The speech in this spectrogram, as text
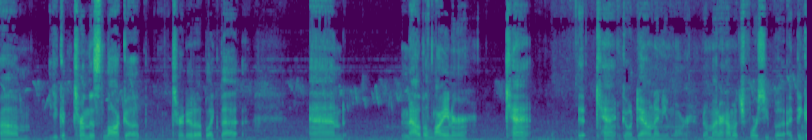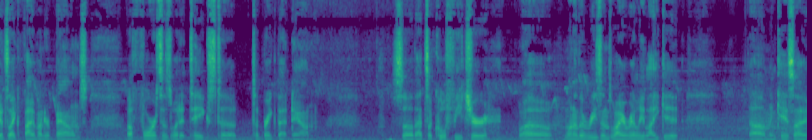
um, you could turn this lock up, turn it up like that, and now the liner can't it can't go down anymore no matter how much force you put. I think it's like 500 pounds of force is what it takes to to break that down. So that's a cool feature uh, one of the reasons why i really like it um, in case I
